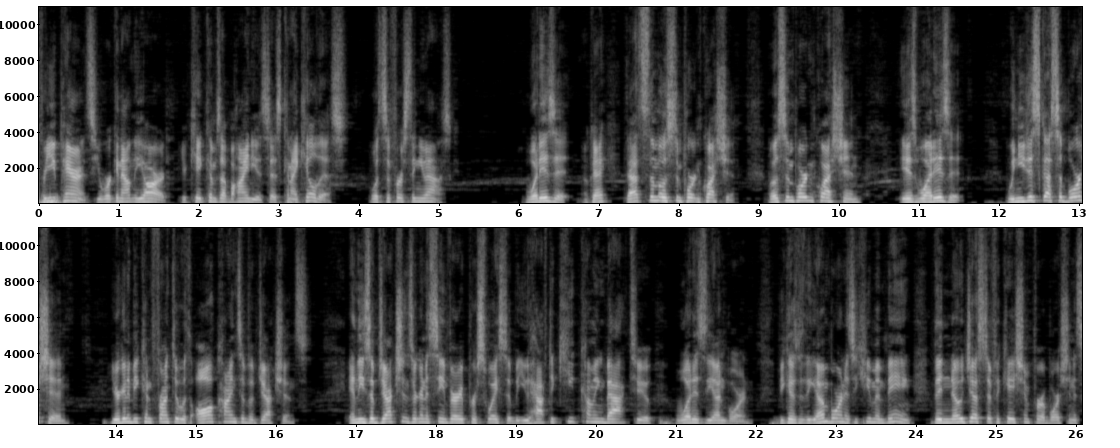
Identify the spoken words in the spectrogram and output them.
For you parents, you're working out in the yard. Your kid comes up behind you and says, Can I kill this? What's the first thing you ask? What is it? Okay? That's the most important question. Most important question is what is it? When you discuss abortion, you're going to be confronted with all kinds of objections. And these objections are going to seem very persuasive, but you have to keep coming back to what is the unborn? Because if the unborn is a human being, then no justification for abortion is,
